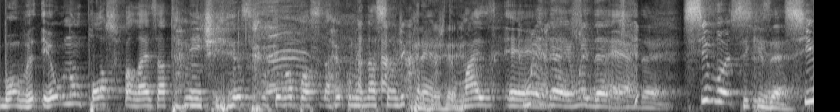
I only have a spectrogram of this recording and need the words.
Bom, eu não posso falar exatamente isso porque eu não posso dar recomendação de crédito, mas é, uma ideia, uma ideia, uma ideia. Se você Se quiser. se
